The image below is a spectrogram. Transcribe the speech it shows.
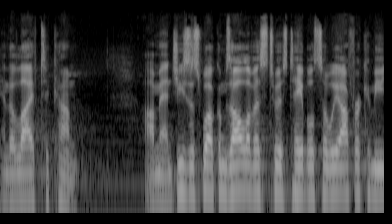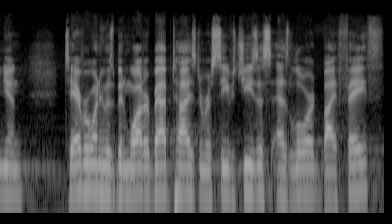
and the life to come. Amen. Jesus welcomes all of us to his table, so we offer communion to everyone who has been water baptized and receives Jesus as Lord by faith.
